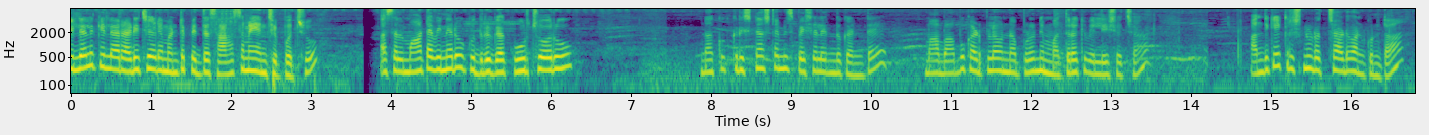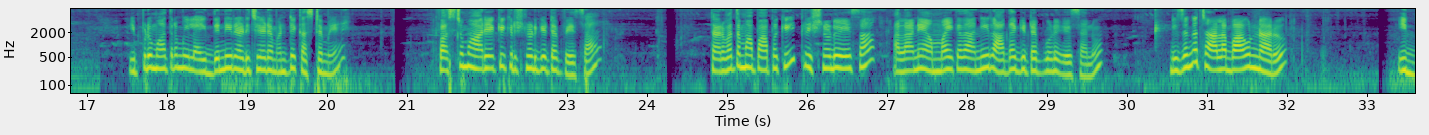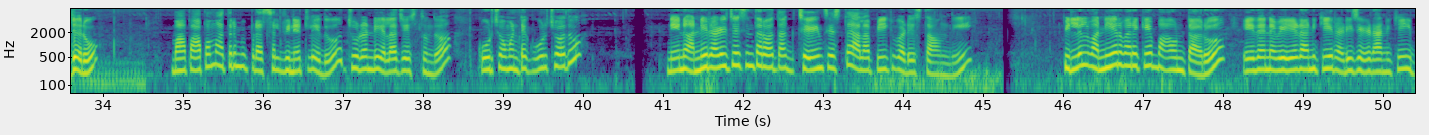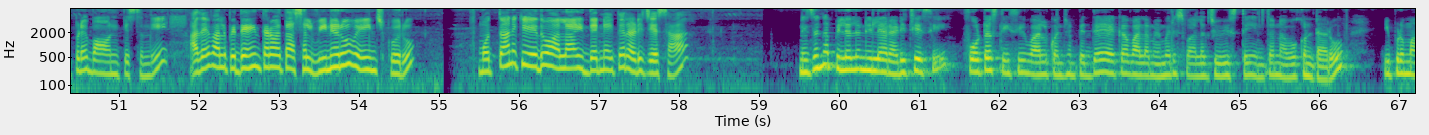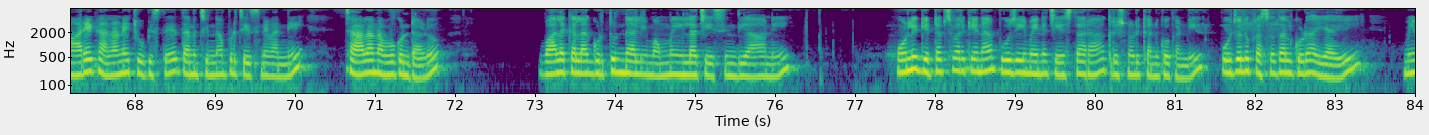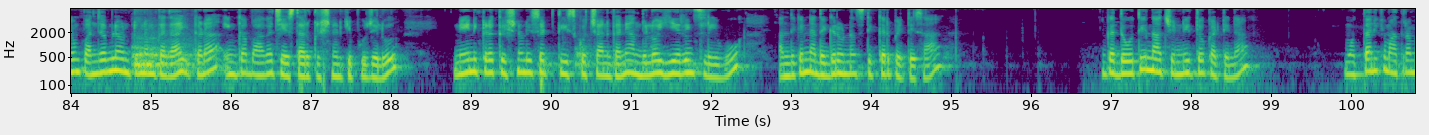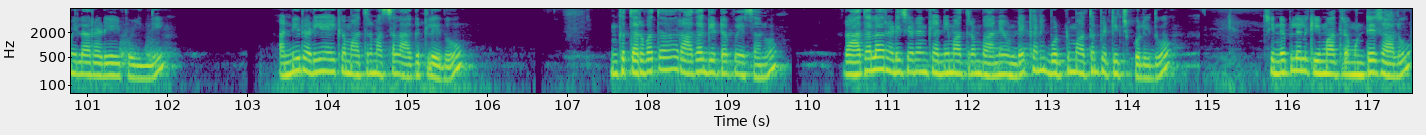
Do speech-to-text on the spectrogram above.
పిల్లలకి ఇలా రెడీ చేయడం అంటే పెద్ద సాహసమే అని చెప్పొచ్చు. అసలు మాట వినరు కుదురుగా కూర్చోరు. నాకు కృష్ణాష్టమి స్పెషల్ ఎందుకంటే మా బాబు కడుపులో ఉన్నప్పుడు నేను మథురకి వెళ్ళేసి వచ్చా. అందుకే కృష్ణుడు వచ్చాడు అనుకుంటా. ఇప్పుడు మాత్రం ఇలా ఇద్దరిని రెడీ చేయడం అంటే కష్టమే. ఫస్ట్ మా ఆర్యకి కృష్ణుడి గెటప్ వేసా. తర్వాత మా పాపకి కృష్ణుడు వేసా. అలానే అమ్మాయి కదా అని రాధా గెటప్ కూడా వేసాను నిజంగా చాలా బాగున్నారు. ఇద్దరు. మా పాప మాత్రం ఇప్పుడు అస్సలు వినట్లేదు. చూడండి ఎలా చేస్తుందో. కూర్చోమంటే కూర్చోదు. నేను అన్నీ రెడీ చేసిన తర్వాత చేయించేస్తే అలా పీకి పడేస్తూ ఉంది. పిల్లలు వన్ ఇయర్ వరకే బాగుంటారు. ఏదైనా వేయడానికి రెడీ చేయడానికి ఇప్పుడే బాగనిపిస్తుంది. అదే వాళ్ళు పెద్ద అయిన తర్వాత అసలు వినరు వేయించుకోరు. మొత్తానికి ఏదో అలా ఇద్దరిని అయితే రెడీ చేసా. నిజంగా పిల్లలని ఇలా రెడీ చేసి ఫొటోస్ తీసి వాళ్ళు కొంచెం పెద్ద అయ్యాక వాళ్ళ మెమరీస్ వాళ్ళకి చూపిస్తే ఎంతో నవ్వుకుంటారు. ఇప్పుడు మా అలానే చూపిస్తే తను చిన్నప్పుడు చేసినవన్నీ చాలా నవ్వుకుంటాడు. వాళ్ళకి అలా గుర్తుండాలి మా అమ్మ ఇలా చేసింది అని. ఓన్లీ గెటప్స్ వరకైనా? పూజ ఏమైనా చేస్తారా? కృష్ణుడికి అనుకోకండి. పూజలు ప్రసాదాలు కూడా అయ్యాయి. మేము పంజాబ్లో ఉంటున్నాం కదా ఇక్కడ ఇంకా బాగా చేస్తారు కృష్ణుడికి పూజలు. నేను ఇక్కడ కృష్ణుడి సెట్ తీసుకొచ్చాను కానీ అందులో ఇయర్ రింగ్స్ లేవు. అందుకని నా దగ్గర ఉన్న స్టిక్కర్ పెట్టేశా ఇంకా ధోతి నా చున్నీతో కట్టిన. మొత్తానికి మాత్రం ఇలా రెడీ అయిపోయింది. అన్నీ రెడీ అయ్యాక మాత్రం అస్సలు ఆగట్లేదు. ఇంకా తర్వాత రాధా గెటప్ వేశాను. రాధాలా రెడీ చేయడానికి అన్నీ మాత్రం బాగానే ఉండే కానీ బొట్టు మాత్రం పెట్టించుకోలేదు. చిన్నపిల్లలకి మాత్రం ఉంటే చాలు.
